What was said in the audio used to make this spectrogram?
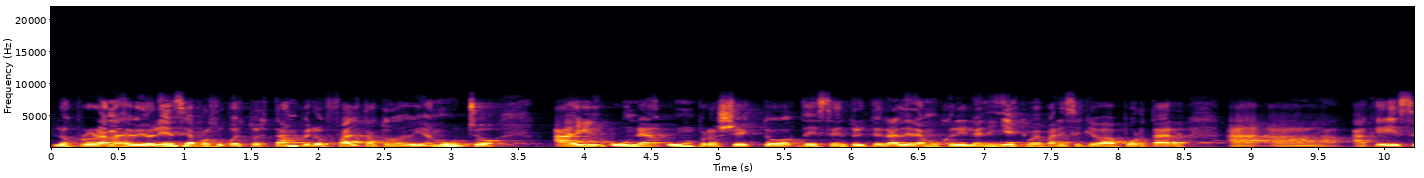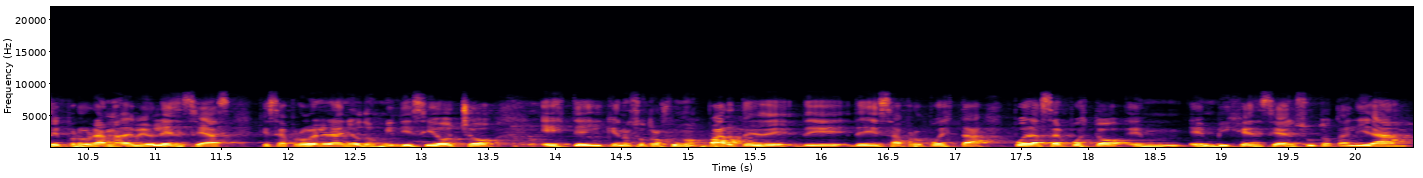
Los programas de violencia, por supuesto, están, pero falta todavía mucho. Hay un proyecto de Centro Integral de la Mujer y la Niñez que me parece que va a aportar a, que ese programa de violencias que se aprobó en el año 2018 este, y que nosotros fuimos parte de, esa propuesta pueda ser puesto en, en vigencia en su totalidad.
